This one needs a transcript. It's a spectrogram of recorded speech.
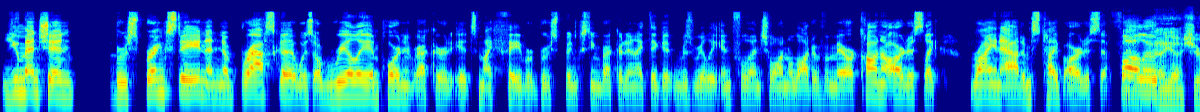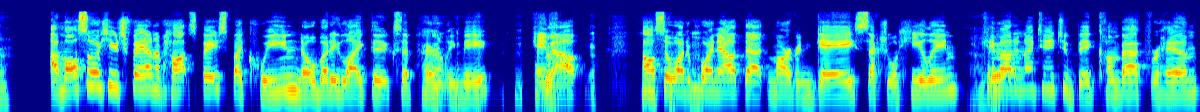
You mentioned Bruce Springsteen and Nebraska was a really important record. It's my favorite Bruce Springsteen record. And I think it was really influential on a lot of Americana artists like Ryan Adams type artists that followed. Yeah, yeah, yeah, sure. I'm also a huge fan of Hot Space by Queen. Nobody liked it except apparently me. Came out. also want to point out that Marvin Gaye, Sexual Healing, oh, came yeah. out in 1982. Big comeback for him.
